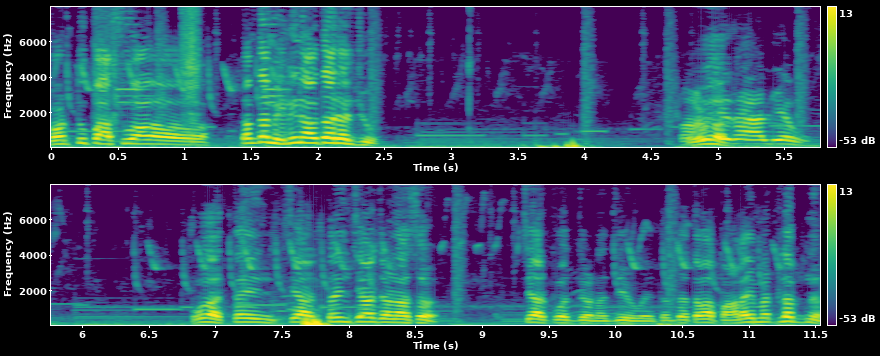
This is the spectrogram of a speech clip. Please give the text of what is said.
વળતું પાછું તમે તમે મેલીને આવતા રહેજો. ઓ ત્રણ ચાર ત્રણ ચાર જણા છે. ચાર પાંચ જણા જે હોય. તમે તમારા પાડાય મતલબ ને.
